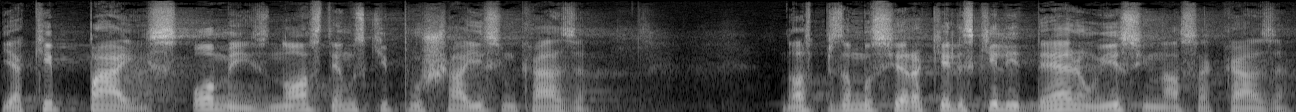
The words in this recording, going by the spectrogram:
E aqui, pais, homens, nós temos que puxar isso em casa. Nós precisamos ser aqueles que lideram isso em nossa casa.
